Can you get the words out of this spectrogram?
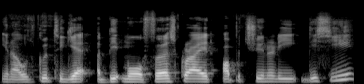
you know it was good to get a bit more first grade opportunity this year.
